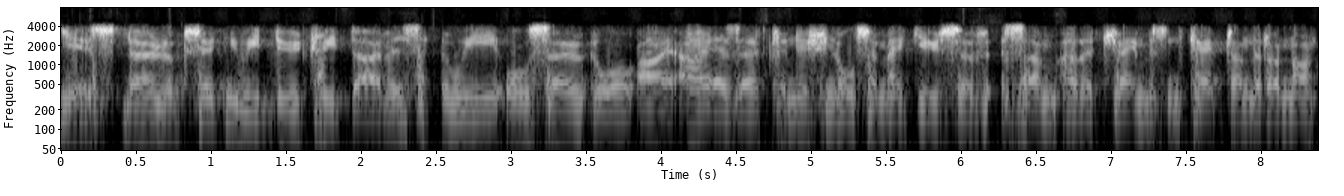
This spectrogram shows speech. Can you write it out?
Yes, no, look, certainly we do treat divers. We also, or I, I, as a clinician also make use of some other chambers in Cape Town that are not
